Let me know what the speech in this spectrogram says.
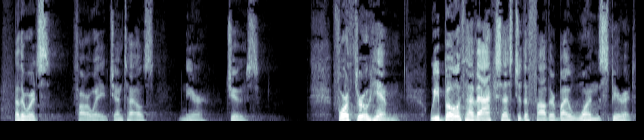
In other words, far away Gentiles, near Jews. For through him, we both have access to the Father by one Spirit.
